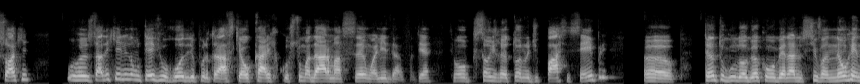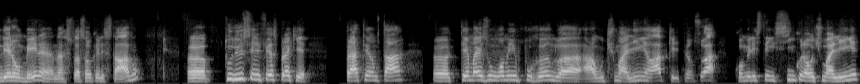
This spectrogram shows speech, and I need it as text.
Só que o resultado é que ele não teve o Rodri por trás, que é o cara que costuma dar armação ali, ter uma opção de retorno de passe sempre. Uh, tanto o Gundogan como o Bernardo Silva não renderam bem né, na situação que eles estavam. Uh, tudo isso ele fez para quê? Para tentar uh, ter mais um homem empurrando a, a, última linha lá, porque ele pensou, ah, como eles têm cinco na última linha,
